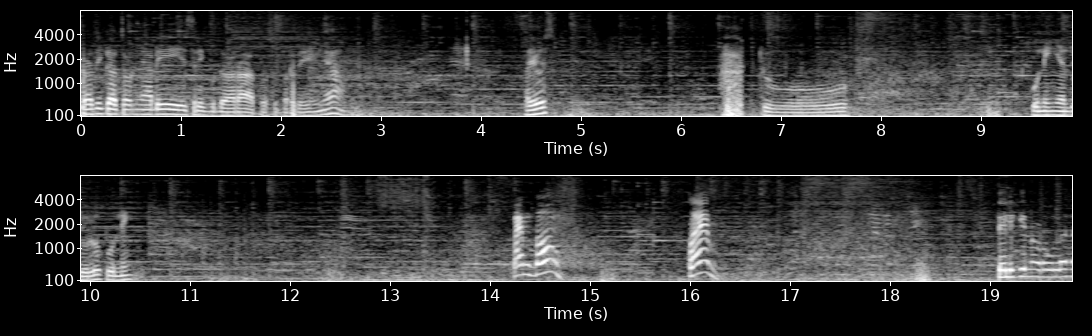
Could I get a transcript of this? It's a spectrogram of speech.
berarti gacornya di 1200 sepertinya. Ayo aduh. Kuningnya dulu kuning. Klem dong. Klem. tilikin rules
